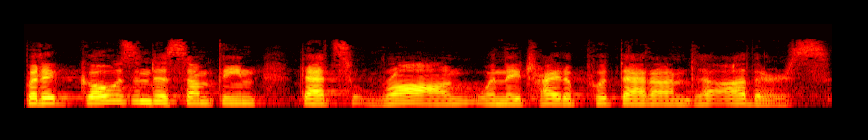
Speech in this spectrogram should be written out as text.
but it goes into something that's wrong when they try to put that onto others.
